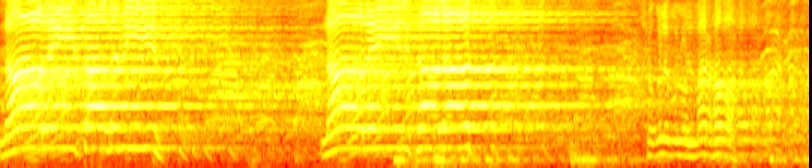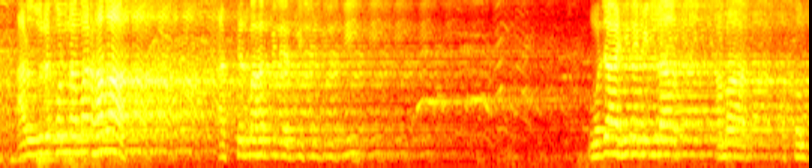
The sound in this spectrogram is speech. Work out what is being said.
নারে তাকবীর নারে রিসালাত। সকলে বলুন, মারহাবা। আর জোরে কন্যা, মারহাবা। আজকের মাহফিলের বিশেষ অতিথি। মুজাহিদে মিল্লাত, আমার অত্যন্ত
